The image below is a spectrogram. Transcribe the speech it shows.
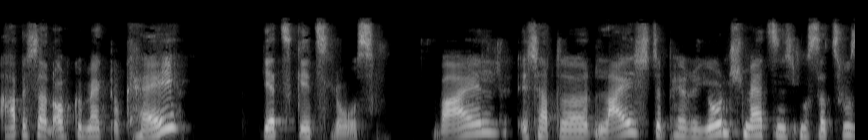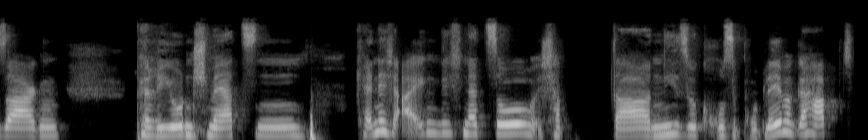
habe ich dann auch gemerkt, okay, jetzt geht's los. Weil ich hatte leichte Periodenschmerzen. Ich muss dazu sagen, Periodenschmerzen kenne ich eigentlich nicht so. Ich habe da nie so große Probleme gehabt.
